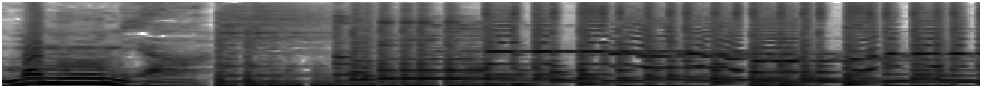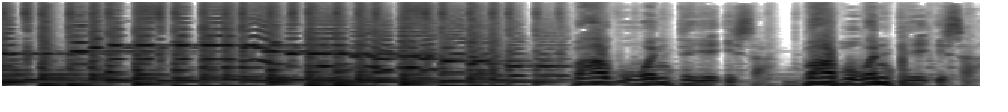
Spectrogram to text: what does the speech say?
manuniya. babu wanda ya isa babu wanda ya isa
